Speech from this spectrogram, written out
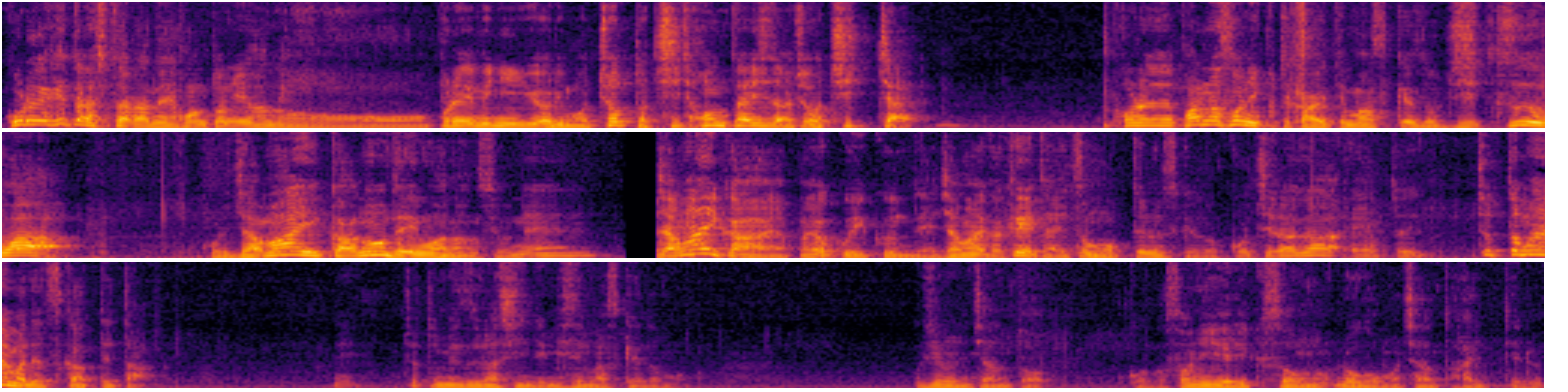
これ下手したらね本当にあのー、プレミニよりもちょっとち本体自体はちょっとちっちゃい。これパナソニックって書いてますけど実はこれジャマイカの電話なんですよね。ジャマイカやっぱよく行くんでジャマイカ携帯いつも持ってるんですけどこちらが、えーと、ちょっと前まで使ってた、ね、ちょっと珍しいんで見せますけども。後ろにちゃんとこのソニー・エリクソンロゴもちゃんと入ってる。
